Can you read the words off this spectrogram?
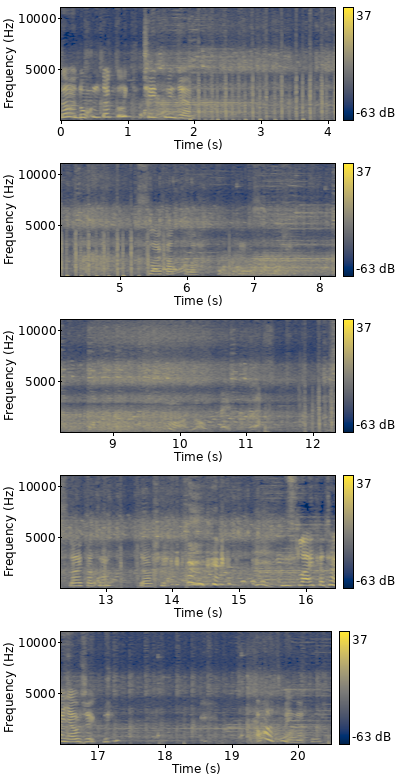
Daha 9 dakikalık çekmeyeceğim. Dislike attılar. Dislike atan yavşak. Dislike atan yavşaktı. Ama atmayın arkadaşlar.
